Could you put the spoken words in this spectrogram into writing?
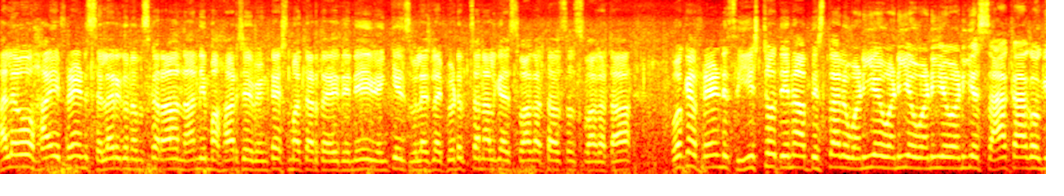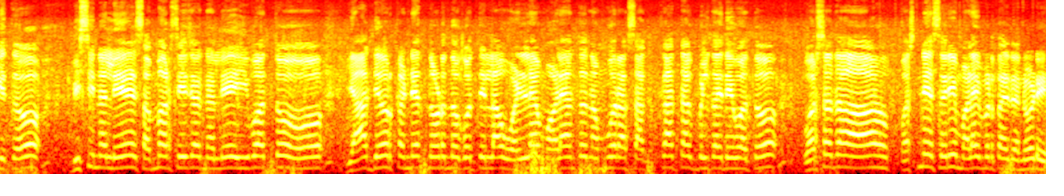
ಹಲೋ ಹಾಯ್ ಫ್ರೆಂಡ್ಸ್ ಎಲ್ಲರಿಗೂ ನಮಸ್ಕಾರ. ನಾನು ನಿಮ್ಮ ಆರ್ ವೆಂಕಟೇಶ್ ಮಾತಾಡ್ತಾ ಇದ್ದೀನಿ. ವೆಂಕೇಶ್ ವಿಲೇಜ್ ಲೈಫ್ ಯೂಟ್ಯೂಬ್ ಚಾನಲ್ಗೆ ಸ್ವಾಗತ ಸುಸ್ವಾಗತ ಓಕೆ ಫ್ರೆಂಡ್ಸ್ ಇಷ್ಟು ದಿನ ಬಿಸಿಲಲ್ಲಿ ಒಣಗಿ ಒಣಗಿ ಒಣಗಿ ಒಣಗಿ ಸಾಕಾಗೋಗಿತ್ತು. ಬಿಸಿನಲ್ಲಿ ಸಮ್ಮರ್ ಸೀಸನ್ನಲ್ಲಿ ಇವತ್ತು ಯಾವ ದೇವ್ರ ಅಂತ ನೋಡೋದು ಗೊತ್ತಿಲ್ಲ. ಒಳ್ಳೆ ಮಳೆ ಅಂತ ನಮ್ಮೂರಾಗ ಸಖತ್ತಾಗಿ ಬೀಳ್ತಾ ಇದೆ ಇವತ್ತು. ವರ್ಷದ ಫಸ್ಟ್ನೇ ಸರಿ ಮಳೆ ಬಿಡ್ತಾ ಇದೆ ನೋಡಿ.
